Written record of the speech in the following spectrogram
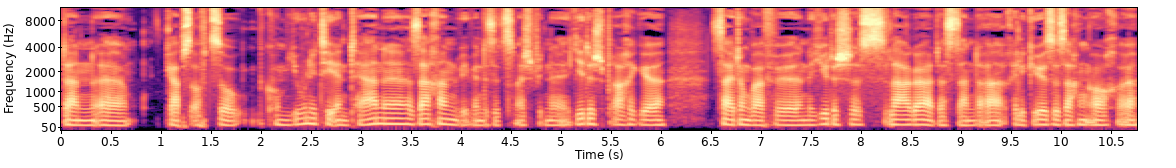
Dann äh, gab es oft so Community-interne Sachen, wie wenn das jetzt zum Beispiel eine jiddischsprachige Zeitung war für ein jüdisches Lager, dass dann da religiöse Sachen auch äh,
